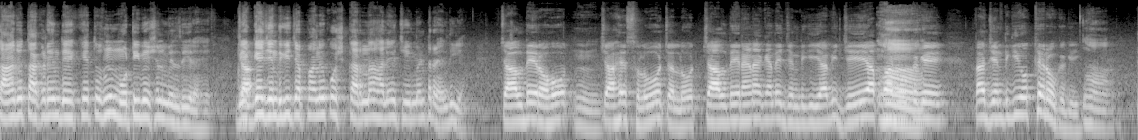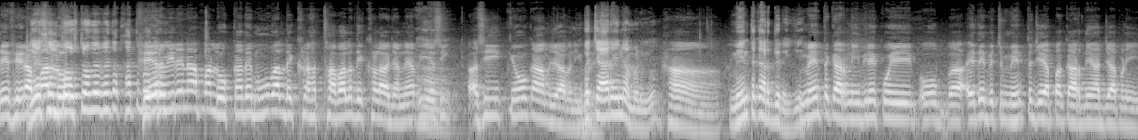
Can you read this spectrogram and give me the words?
ਤਾਂ ਜੋ ਤਕੜੇ ਨੂੰ ਦੇਖ ਕੇ ਤੁਹਾਨੂੰ ਮੋਟੀਵੇਸ਼ਨ ਮਿਲਦੀ ਰਹੇ। ਵੀ ਅੱਗੇ ਜ਼ਿੰਦਗੀ 'ਚ ਆਪਾਂ ਨੂੰ ਕੁਝ ਕਰਨਾ ਹਲੇ ਅਚੀਵਮੈਂਟ ਰਹਿੰਦੀ ਆ। ਚੱਲਦੇ ਰਹੋ ਚਾਹੇ ਸਲੋ ਚੱਲੋ ਚੱਲਦੇ ਰਹਿਣਾ ਕਹਿੰਦੇ ਜ਼ਿੰਦਗੀ ਆ ਵੀ ਜੇ ਆਪਾਂ ਰੁਕ ਗਏ ਤਾਂ ਜ਼ਿੰਦਗੀ ਉੱਥੇ ਰੁਕ ਗਈ। ਹਾਂ। ਤੇ ਫਿਰ ਜੇ ਆਪਾਂ ਲੋਕ ਸੰਤੁਸ਼ਟ ਹੋ ਗਏ ਫਿਰ ਤਾਂ ਖਤਮ ਫਿਰ ਵੀਰੇ ਨਾ ਆਪਾਂ ਲੋਕਾਂ ਦੇ ਮੂੰਹ ਵੱਲ ਦੇਖਣ ਹੱਥਾਂ ਵੱਲ ਦੇਖਣ ਲੱਗ ਜਾਂਦੇ ਆ ਵੀ ਅਸੀਂ ਅਸੀਂ ਕਿਉਂ ਕਾਮਯਾਬ ਨਹੀਂ ਹੋਏ? ਵਿਚਾਰੇ ਨਾ ਬਣੀਓ ਹਾਂ। ਮਿਹਨਤ ਕਰਦੇ ਰਹੀਏ। ਮਿਹਨਤ ਕਰਨੀ ਵੀਰੇ ਕੋਈ ਉਹ ਬ- ਇਹਦੇ ਵਿੱਚ ਮਿਹਨਤ ਜੇ ਆਪਾਂ ਕਰਦੇ ਆ ਅੱਜ ਆਪਣੀ।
